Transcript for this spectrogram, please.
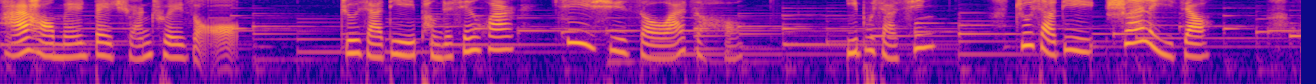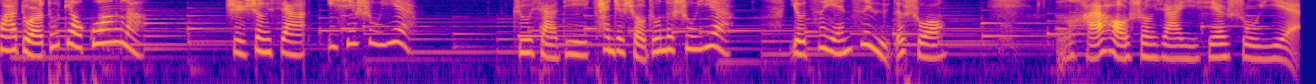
还好没被全吹走。”猪小弟捧着鲜花继续走啊走，一不小心，猪小弟摔了一跤，花朵都掉光了，只剩下一些树叶。猪小弟看着手中的树叶，又自言自语地说。还好剩下一些树叶。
